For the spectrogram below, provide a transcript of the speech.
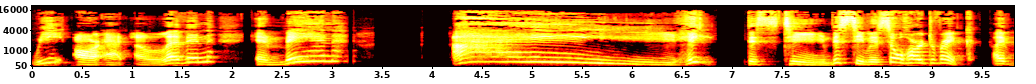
we are at 11. And man, I hate this team. This team is so hard to rank. I have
